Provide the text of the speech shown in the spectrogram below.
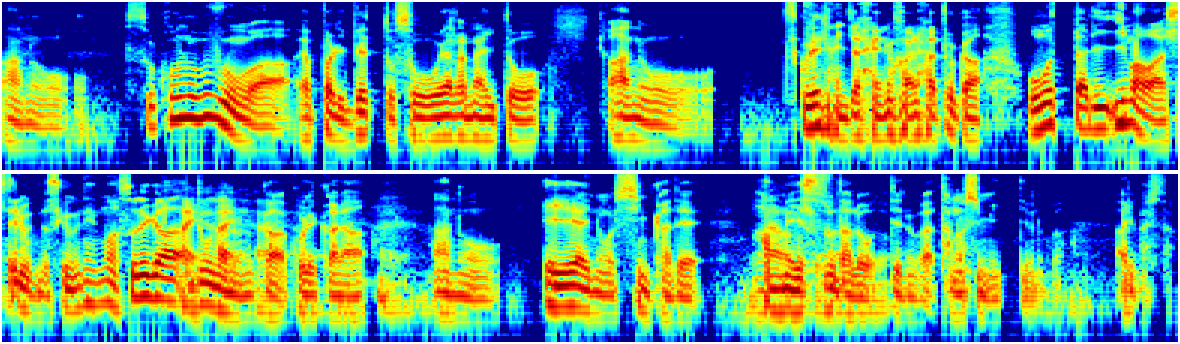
あのそこの部分はやっぱり別途そうやらないとあの作れないんじゃないのかなとか思ったり今はしてるんですけどね。まあそれがどうなるのかはいはいはい。はいこれからあの AI の進化で判明するだろうっていうのが楽しみっていうのがありました。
